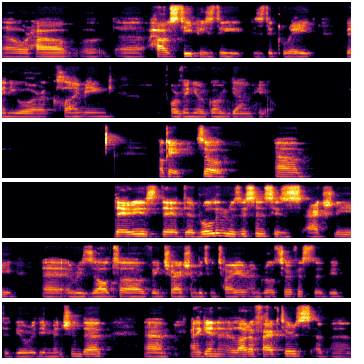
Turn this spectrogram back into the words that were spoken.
uh, or how how steep is the is the grade when you are climbing or when you're going downhill. Okay, so um, there is the the rolling resistance is actually a, a result of interaction between tire and road surface that we, that we already mentioned that. Um, and again, a lot of factors uh,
